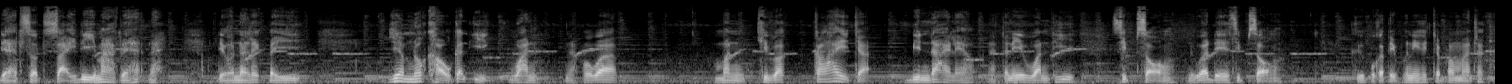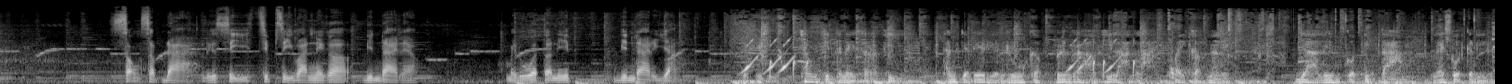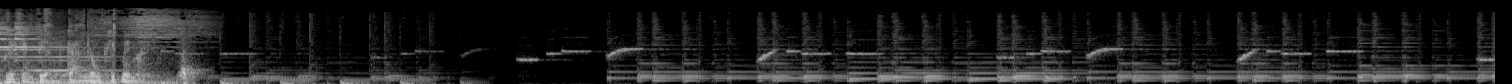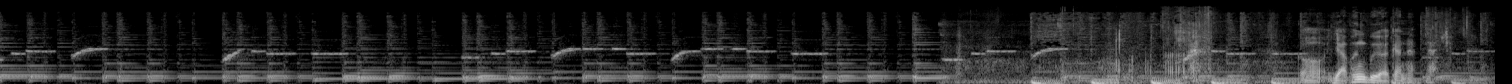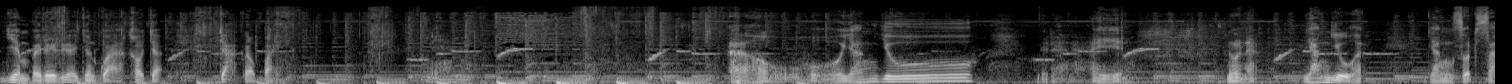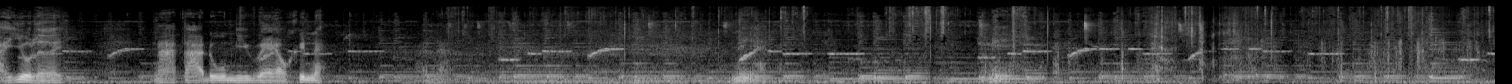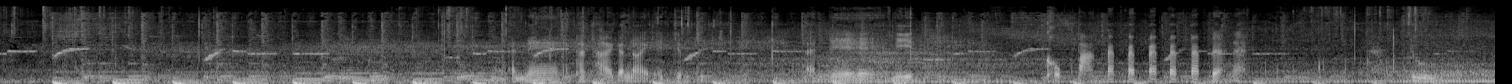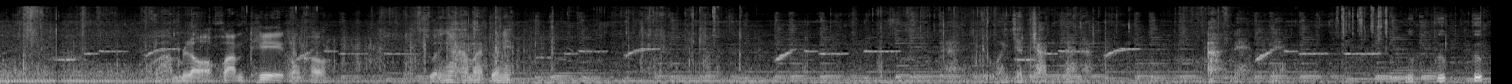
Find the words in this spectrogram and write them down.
แดดสดใสดีมากเลยฮะนะเดี๋ยวนาเล็กไปเยี่ยมนกเขากันอีกวันนะเพราะว่ามันคิดว่าใกล้จะบินได้แล้วนะตอนนี้วันที่ 12 หรือว่าเดย์12 คือปกติพวกนี้ก็จะประมาณสัก2สัปดาห์หรือ 4 14 วันเนี่ยก็บินได้แล้ว ไม่รู้ว่าตอนนี้บินได้หรือยังช่องจิตในสารพีท่านจะได้เรียนรู้กับเรื่องราวที่หลากหลายไปกับนาเล็ก อย่าลืมกดติดตาม และกดกระดิ่งเพื่อแจ้งเตือนการลงคลิปใหม่ๆ ก็อย่าเพิ่งเบื่อกันนะนะเยี่ยมไปเรื่อย ๆ จนกว่าเขาจะจากเราไปนี่อ้าวโอ้โหยังอยู่ไม่ได้นะให้เห็นนู่นฮะยังอยู่ฮะยังสดใสอยู่เลย หน้าตาดูมีแววขึ้นนะนี่ อันแน่ ทักทายกันหน่อยเอ๊ะจุ๊บจุ๊บอันนี้มีขบปากแป๊บแป๊บแป๊บแป๊บแป๊บเนี่ยนะดู ความหล่อความเท่ของเขา สวยงามฮะตัวนี้ดูให้ชัดๆนะนะอะเนี่ยเนี่ยปึ๊บปึ๊บปึ๊บ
